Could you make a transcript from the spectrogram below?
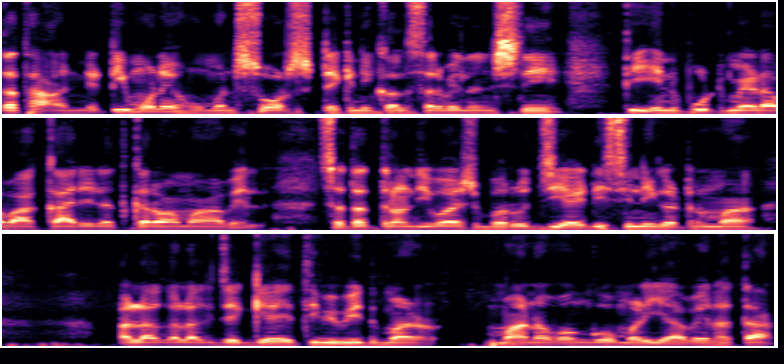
તથા અન્ય ટીમોને હ્યુમન સોર્સ ટેકનિકલ સર્વેલન્સની થી ઇનપુટ મેળવવા કાર્યરત કરવામાં આવેલ. સતત ત્રણ દિવસ ભરૂચ જીઆઈડીસીની ગટરમાં અલગ અલગ જગ્યાએથી વિવિધ માનવ અંગો મળી આવેલ હતા,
